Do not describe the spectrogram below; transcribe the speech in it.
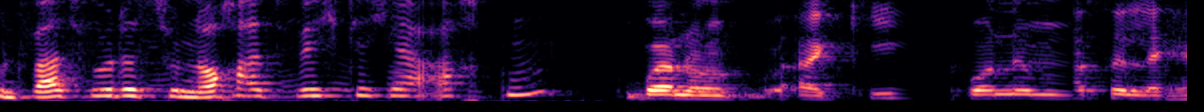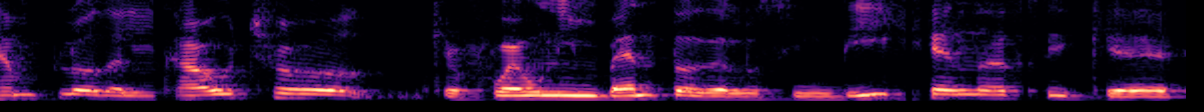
Und was würdest du noch als wichtig erachten? Bueno, aquí pone más el ejemplo del caucho, que fue un invento de los indígenas y que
